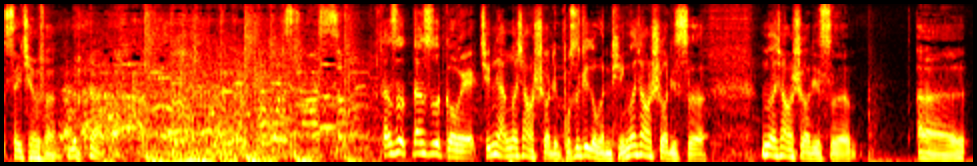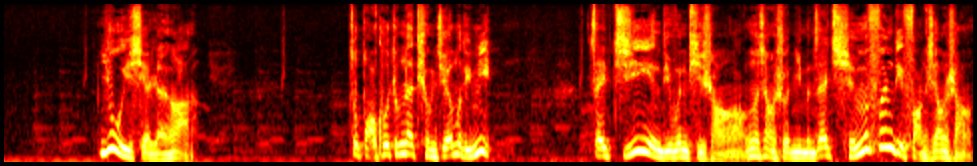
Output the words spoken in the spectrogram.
谁勤奋？但是但是各位，今天我想说的不是这个问题，我想说的是，我想说的是，呃，有一些人啊，就包括正在听节目的你，在基因的问题上啊，我想说你们在勤奋的方向上，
